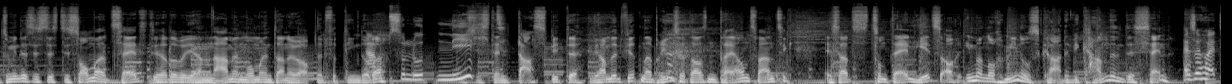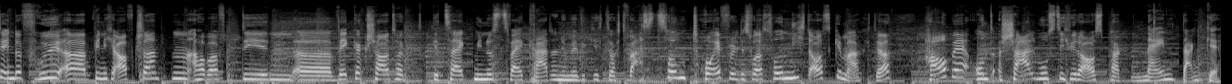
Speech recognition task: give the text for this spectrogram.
zumindest ist es die Sommerzeit, die hat aber ihren Namen momentan überhaupt nicht verdient, oder? Absolut nicht. Was ist denn das bitte? Wir haben den 4. April 2023. Es hat zum Teil jetzt auch immer noch Minusgrade. Wie kann denn das sein? Also heute in der Früh äh, bin ich aufgestanden, habe auf den äh, Wecker geschaut, hat gezeigt minus zwei Grad und ich mir wirklich gedacht, was zum Teufel, das war so nicht ausgemacht. Ja? Haube und Schal musste ich wieder auspacken. Nein, danke.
